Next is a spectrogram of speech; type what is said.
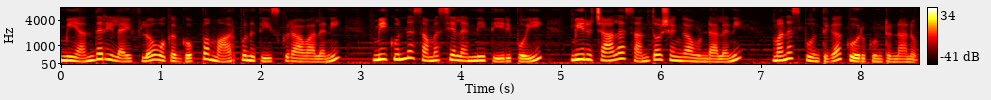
మీ అందరి లైఫ్లో ఒక గొప్ప మార్పును తీసుకురావాలని మీకున్న సమస్యలన్నీ తీరిపోయి మీరు చాలా సంతోషంగా ఉండాలని మనస్ఫూర్తిగా కోరుకుంటున్నాను.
